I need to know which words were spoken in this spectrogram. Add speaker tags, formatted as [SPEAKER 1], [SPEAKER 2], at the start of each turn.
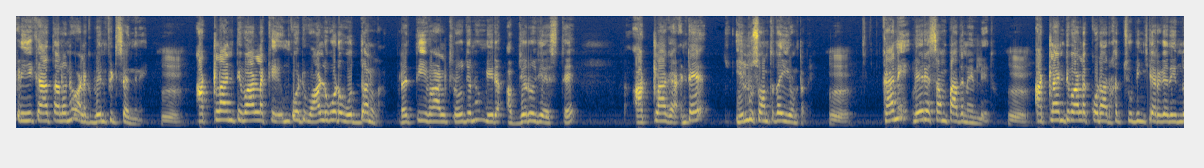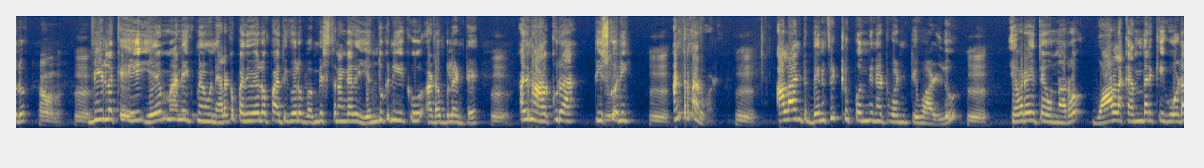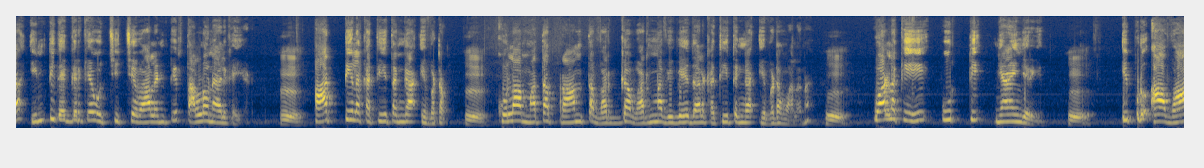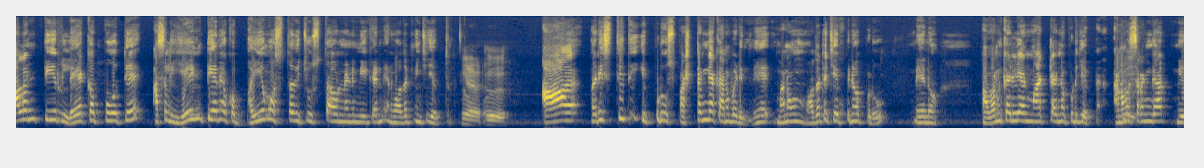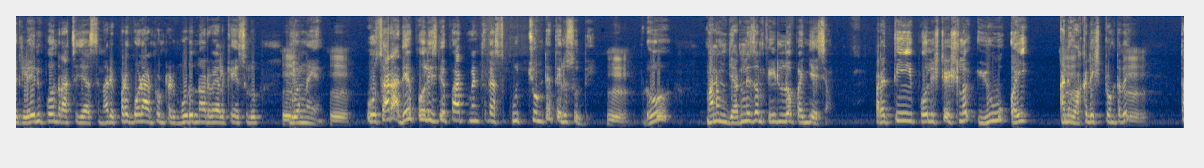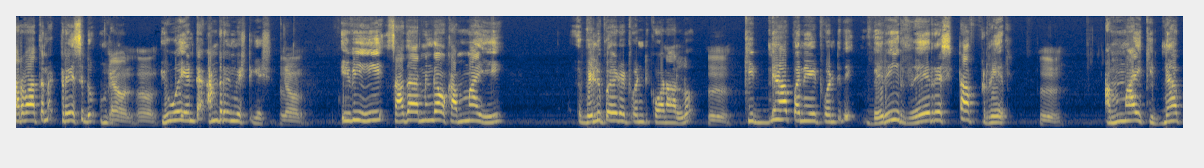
[SPEAKER 1] ఇక్కడ ఈ ఖాతాలోనే వాళ్ళకి బెనిఫిట్స్ అందినాయి. అట్లాంటి వాళ్ళకి ఇంకోటి వాళ్ళు కూడా వద్దనలా. ప్రతి వాళ్ళ రోజున మీరు అబ్జర్వ్ చేస్తే అట్లాగా అంటే ఇల్లు సొంతదై ఉంటది. కానీ వేరే సంపాదన ఏం లేదు. అట్లాంటి వాళ్ళకి కూడా అర్హత చూపించారు కదా ఇందులో? వీళ్ళకి ఏమ్మా నీకు మేము నెలకు పదివేలు పాతిక వేలు పంపిస్తున్నాం కదా ఎందుకు నీకు ఆ డబ్బులు అంటే అది నా హక్కురా తీసుకొని అంటున్నారు వాళ్ళు. అలాంటి బెనిఫిట్లు పొందినటువంటి వాళ్ళు ఎవరైతే ఉన్నారో వాళ్ళకందరికీ కూడా ఇంటి దగ్గరికే వచ్చి ఇచ్చే వాలంటీర్ తల్లో నాలికయ్యాడు పార్టీలకు అతీతంగా ఇవ్వటం కుల మత ప్రాంత వర్గ వర్ణ విభేదాలకు అతీతంగా ఇవ్వడం వలన వాళ్ళకి పూర్తి న్యాయం జరిగింది. ఇప్పుడు ఆ వాలంటీర్ లేకపోతే అసలు ఏంటి అనే ఒక భయం వస్తుంది చూస్తా ఉండండి మీకని నేను మొదటి నుంచి
[SPEAKER 2] ఉమ్,
[SPEAKER 1] ఆ పరిస్థితి ఇప్పుడు స్పష్టంగా కనబడింది. మనం మొదట చెప్పినప్పుడు నేను పవన్ కళ్యాణ్ మాట్లాడినప్పుడు చెప్పా అనవసరంగా మీరు లేనిపోని రచ్చ చేస్తున్నారు. ఇప్పటికి కూడా అంటుంటాడు మూడున్నర వేల కేసులు ఇవి ఉన్నాయని. ఓసారి అదే పోలీస్ డిపార్ట్మెంట్ కాస్త కూర్చుంటే తెలుసుద్ది. ఇప్పుడు మనం జర్నలిజం ఫీల్డ్లో పనిచేసాం ప్రతి పోలీస్ స్టేషన్లో యుఐ అని ఒక లిస్ట్ ఉంటది. తర్వాత ట్రేస్డ్ ఉంటుంది. యుఐ అంటే అండర్ ఇన్వెస్టిగేషన్. ఇవి సాధారణంగా ఒక అమ్మాయి వెళ్ళిపోయేటటువంటి కోణాల్లో కిడ్నాప్ అనేటువంటిది వెరీ రేరెస్ట్ ఆఫ్ రేర్. అమ్మాయి కిడ్నాప్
